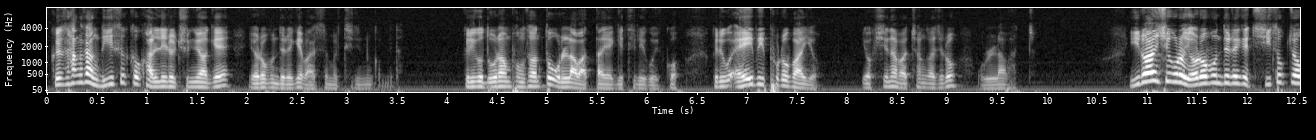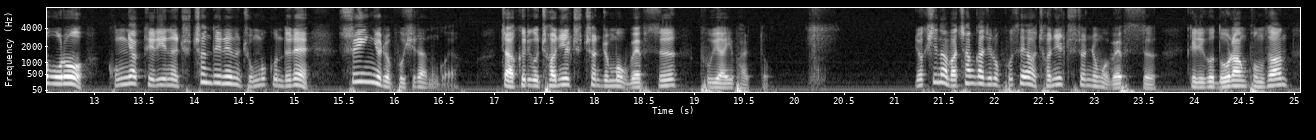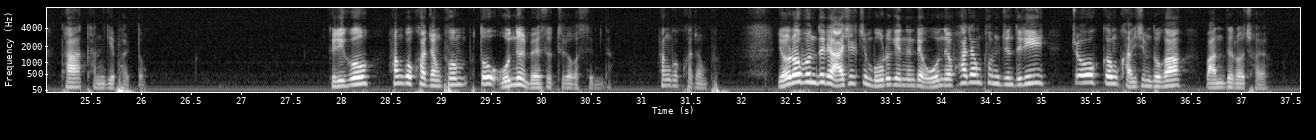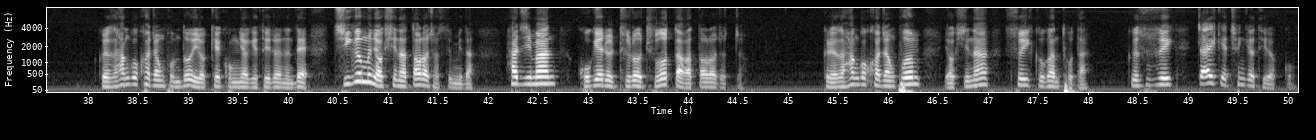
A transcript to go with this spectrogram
그래서 항상 리스크 관리를 중요하게 여러분들에게 말씀을 드리는 겁니다. 그리고 노란 풍선 또 올라왔다 얘기 드리고 있고 그리고 AB 프로바이오 역시나 마찬가지로 올라왔죠. 이러한 식으로 여러분들에게 지속적으로 공략 드리는 추천 드리는 종목군들의 수익률을 보시라는 거예요. 자 그리고 전일 추천 종목 웹스 VI 발동 역시나 마찬가지로 보세요. 전일 추천 종목 웹스 그리고 노랑 풍선 다 단기 발동 그리고 한국 화장품 또 오늘 매수 들어갔습니다. 한국 화장품 여러분들이 아실지 모르겠는데 오늘 화장품주들이 조금 관심도가 만들어져요. 그래서 한국 화장품도 이렇게 공략해 드렸는데 지금은 역시나 떨어졌습니다. 하지만 고개를 들어 주었다가 떨어졌죠. 그래서 한국 화장품 역시나 수익 구간 도달. 그래서 수익 짧게 챙겨 드렸고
